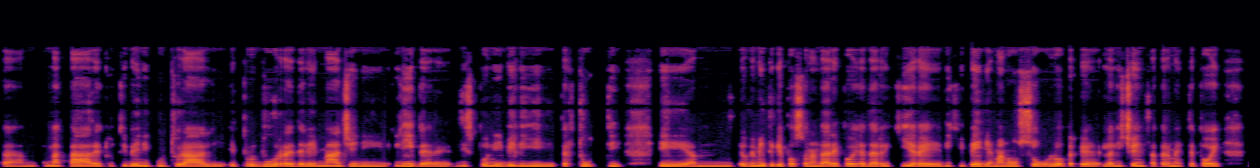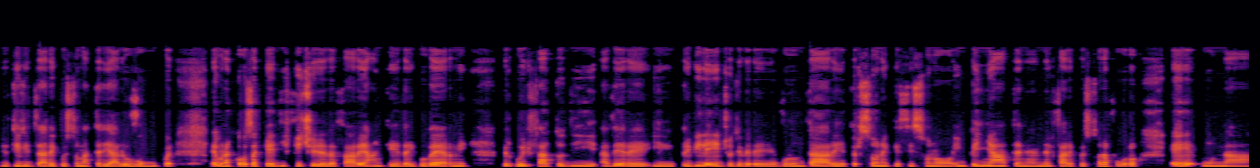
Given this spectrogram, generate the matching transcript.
ehm, mappare tutti i beni culturali e produrre delle immagini libere, disponibili per tutti e, um, e, ovviamente che possono andare poi ad arricchire Wikipedia, ma non solo, perché la licenza permette poi di utilizzare questo materiale ovunque, è una cosa che è difficile da fare anche dai governi, per cui il fatto di avere il privilegio di avere volontari e persone che che si sono impegnate nel, nel fare questo lavoro è una,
